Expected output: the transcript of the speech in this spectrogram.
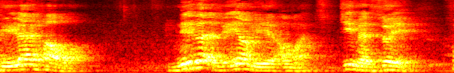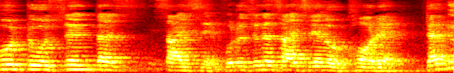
daylight hour နေ့ကအလင်းရောင်ရဲ့အောက်မှာကြည့်မယ်ဆိုရင် photosynthesizing photosynthesizing လို့ခေါ်တဲ့ဓာတ်ပြု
